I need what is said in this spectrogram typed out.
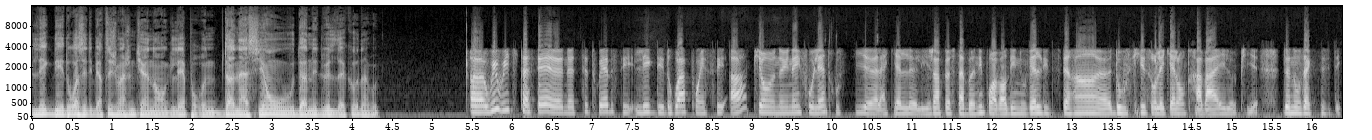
Ligue des droits et libertés. J'imagine qu'il y a un onglet pour une donation ou donner de l'huile de coude un peu. Euh, oui, oui, tout à fait. Euh, notre site web, c'est liguedesdroits.ca. Puis on a une infolettre aussi euh, à laquelle les gens peuvent s'abonner pour avoir des nouvelles des différents dossiers sur lesquels on travaille, puis de nos activités.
